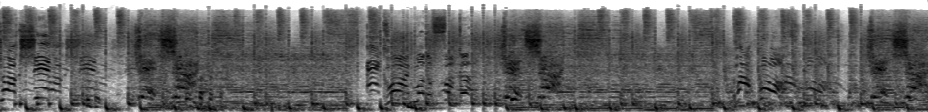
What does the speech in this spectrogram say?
Talk shit. Get shot. Act hard, motherfucker. Get shot. Pop off. Get shot.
